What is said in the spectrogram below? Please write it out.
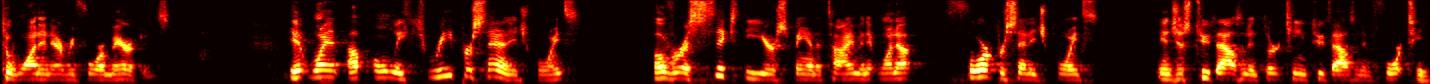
to one in every four Americans. It went up only three percentage points over a 60 year span of time, and it went up four percentage points in just 2013, 2014.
